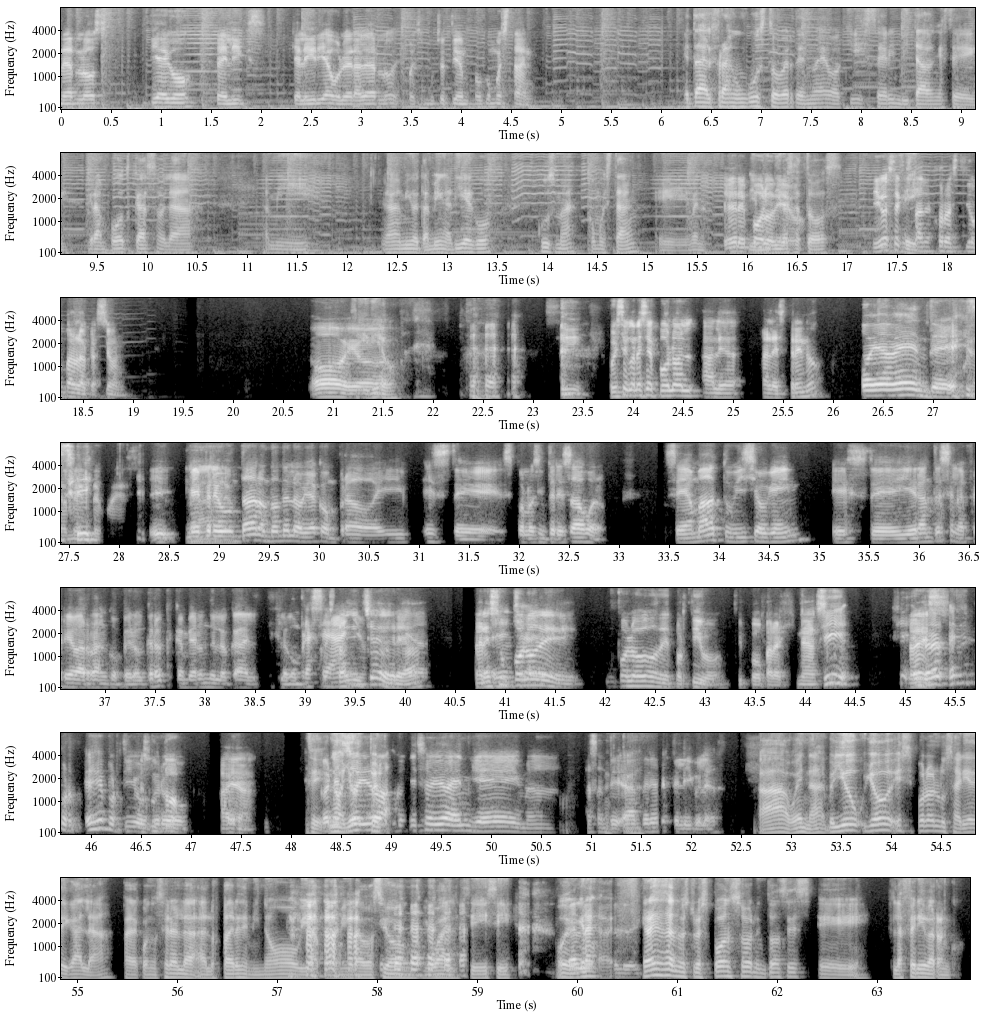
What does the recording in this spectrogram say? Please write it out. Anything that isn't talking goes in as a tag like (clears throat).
tenerlos. Diego, Félix, qué alegría volver a verlo después de mucho tiempo. ¿Cómo están? ¿Qué tal, Frank? Un gusto verte de nuevo aquí, ser invitado en este gran podcast. Hola a mi gran amigo también, a Diego. Kuzma, ¿cómo están? Eh, bueno, bienvenidos a todos. Diego el que está mejor vestido para la ocasión. Obvio. Sí, Diego. sí. ¿Fuiste con ese polo al, estreno? Obviamente. sí. Pues. Me preguntaron dónde lo había comprado ahí, este, por los interesados. Bueno, se llamaba Tu Vicio Game este, y era antes en la Feria Barranco, pero creo que cambiaron de local. Lo compré hace Está años. Bien chévere, ¿eh? Parece un polo, de, un polo deportivo, tipo para el gimnasio. Sí, sí es, es, deportivo, pero... Ah, ya. Sí. Con, no, eso yo, iba, con, eso iba, Endgame, a las anteriores películas. Ah, buena. Pero yo, yo ese polo lo usaría de gala para conocer a, a los padres de mi novia, para mi graduación, igual, sí, sí. Oye, gracias a nuestro sponsor, entonces, eh, la Feria Barranco.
